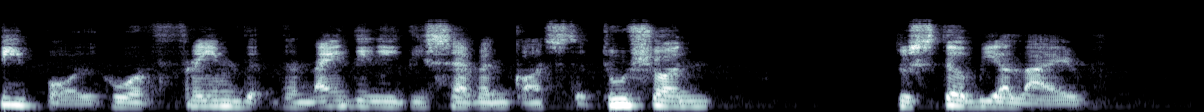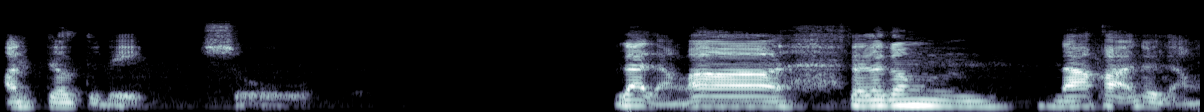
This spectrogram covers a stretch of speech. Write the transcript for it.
people who have framed the 1987 Constitution to still be alive until today. So, wala lang. Uh, talagang nakakaano lang,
